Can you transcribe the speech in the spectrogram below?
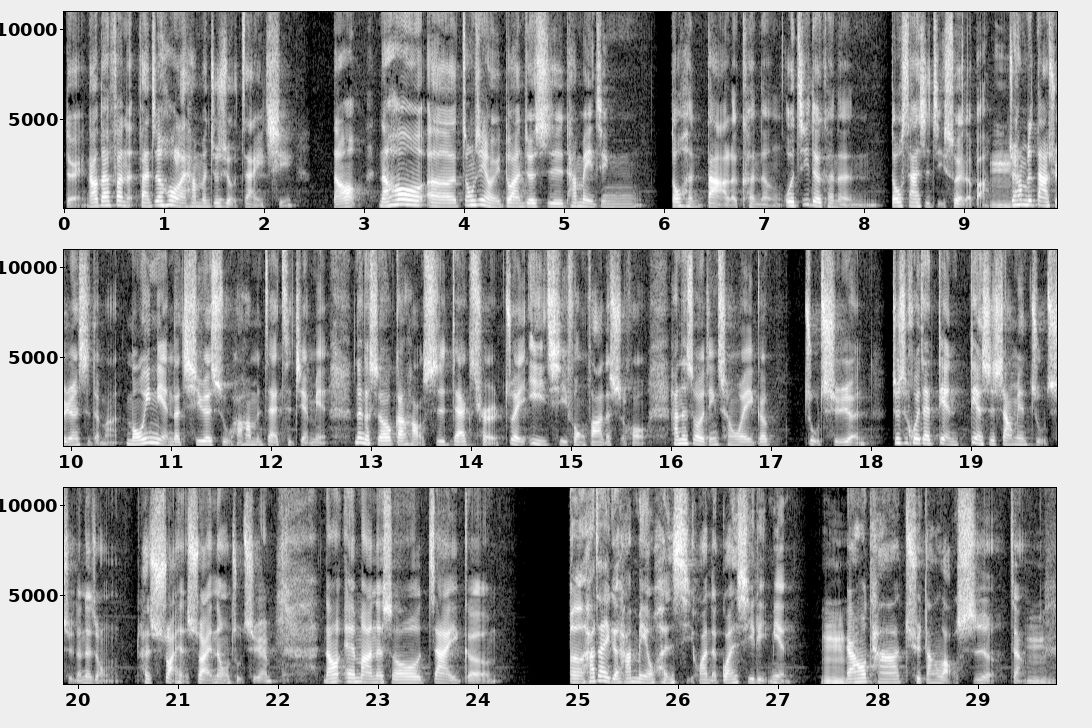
对，然后但反正反正后来他们就是有在一起。然后然后呃中间有一段就是他们已经。都很大了，可能我记得可能都三十几岁了吧。嗯、就他们是大学认识的嘛。某一年的七月十五号，他们再次见面，那个时候刚好是 Dexter 最意气风发的时候。他那时候已经成为一个主持人，就是会在电电视上面主持的那种很帅很帅那种主持人。然后 Emma 那时候在一个，呃，他在一个他没有很喜欢的关系里面。嗯，然后他去当老师了，这样。嗯，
